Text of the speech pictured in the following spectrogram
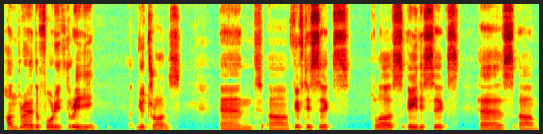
143 neutrons. And uh, 56 plus 86 has um,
